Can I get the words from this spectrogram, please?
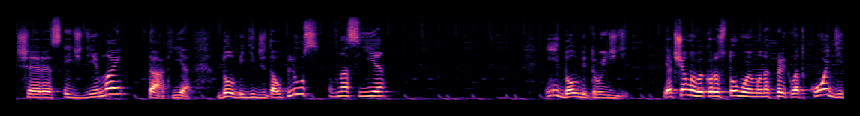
через HDMI. Так, є. Dolby Digital Plus в нас є. І Dolby True HD. Якщо ми використовуємо, наприклад, коді,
